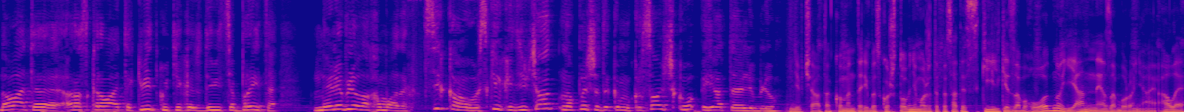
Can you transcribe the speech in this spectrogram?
Давайте розкривайте квітку, тільки ж дивіться, брийте. Не люблю лохоматих. Цікаво, скільки дівчат напише такому красавчику, я тебе люблю. Дівчата, коментарі безкоштовні можете писати скільки завгодно, я не забороняю. Але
